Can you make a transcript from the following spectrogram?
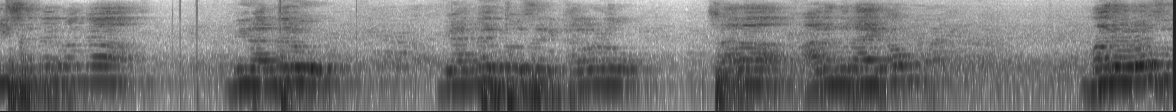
ఈ సందర్భంగా మీరందరూ మీ అందరితో సరి కలవడం చాలా ఆనందదాయకం. మరో రోజు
